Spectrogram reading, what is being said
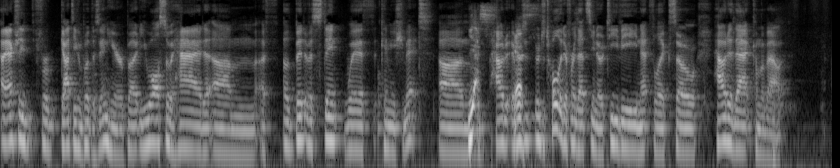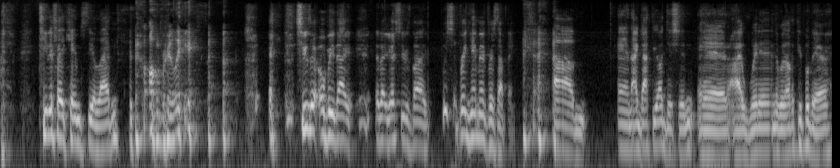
I actually forgot to even put this in here, but you also had um, a, a bit of a stint with Kimmy Schmidt. Um, Yes. How did, Yes. which, is, which is totally different. That's you know TV, Netflix. So how did that come about? Tina Fey came to see Aladdin. oh, really? she was at Obi night, and I guess she was like, "We should bring him in for something." um, and I got the audition, and I went in there with other people there,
